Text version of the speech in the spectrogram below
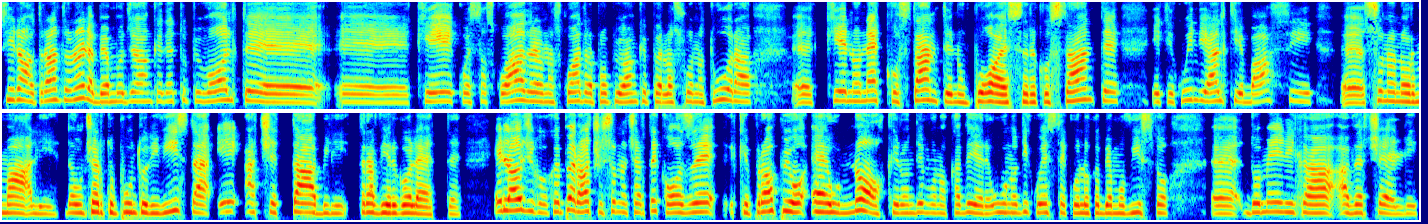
Sì, no, tra l'altro noi l'abbiamo già anche detto più volte eh, che questa squadra è una squadra proprio anche per la sua natura eh, che non è costante, non può essere costante e che quindi alti e bassi eh, sono normali da un certo punto di vista e accettabili, tra virgolette. È logico che però ci sono certe cose che proprio è un no, che non devono cadere. Uno di questi è quello che abbiamo visto eh, domenica a Vercelli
